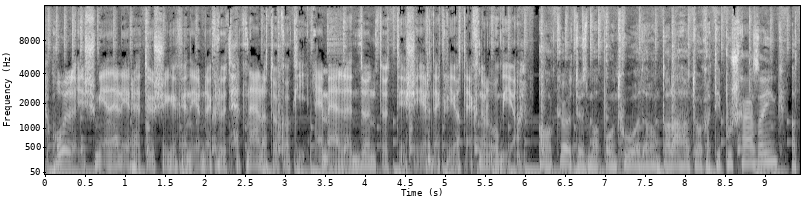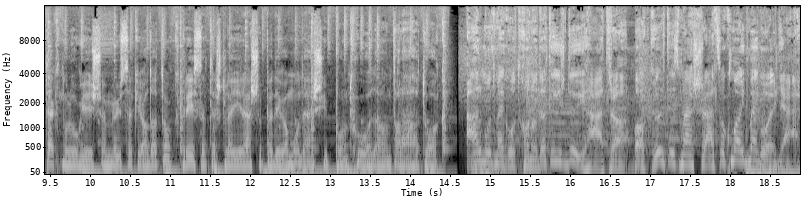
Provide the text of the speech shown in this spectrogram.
Hol és milyen elérhetőségeken érdeklődhet nálatok, aki emellett döntött és érdekli a technológia? A költözma.hu oldalon találhatóak a típusházaink, a technológiai és a műszaki adatok részletes leírása pedig a modernship.hu oldalon találhatóak. Álmod meg otthonodat és dőj hátra. A költözmás srácok majd megoldják.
